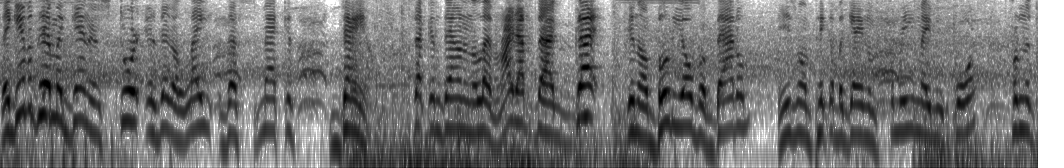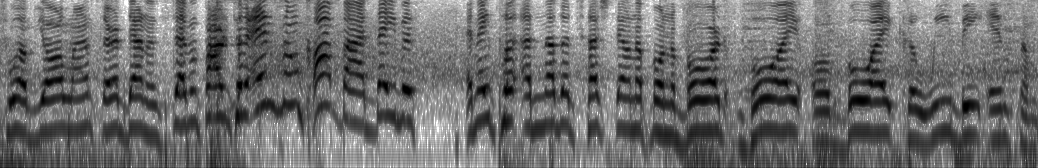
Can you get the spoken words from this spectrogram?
They give it to him again, and Stewart is there to lay the smacketh down. Second down and 11. Right up the gut. You know, bully over battle. And He's going to pick up a gain of three, maybe four. From the 12-yard line, third down and seven. Fired to the end zone, caught by Davis. And they put another touchdown up on the board. Boy, oh boy, could we be in some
